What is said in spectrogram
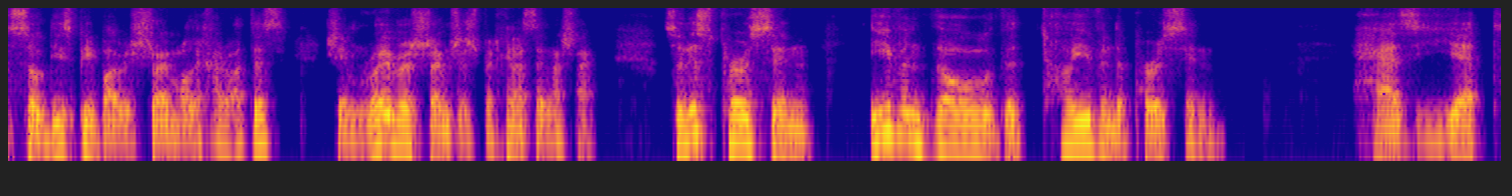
So these people are Rishoyim Mole Charatis, Shem Roiver Shem So this person, even though the toiv in the person has yet,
